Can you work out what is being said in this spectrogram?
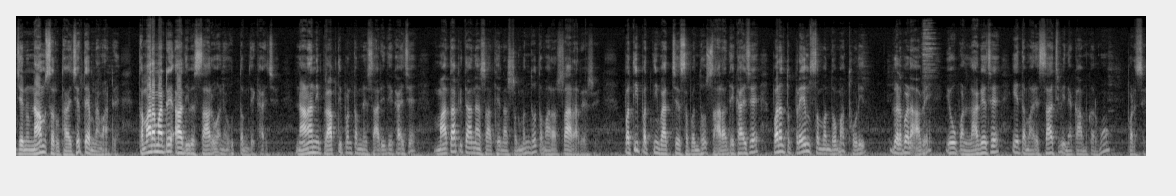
જેનું નામ શરૂ થાય છે તેમના માટે. તમારા માટે આ દિવસ સારો અને ઉત્તમ દેખાય છે. નાણાંની પ્રાપ્તિ પણ તમને સારી દેખાય છે. માતા પિતાના સાથેના સંબંધો તમારા સારા રહેશે. પતિ પત્ની વચ્ચે સંબંધો સારા દેખાય છે, પરંતુ પ્રેમ સંબંધોમાં થોડી ગડબડ આવે એવું પણ લાગે છે. એ તમારે સાચવીને કામ કરવું પડશે.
